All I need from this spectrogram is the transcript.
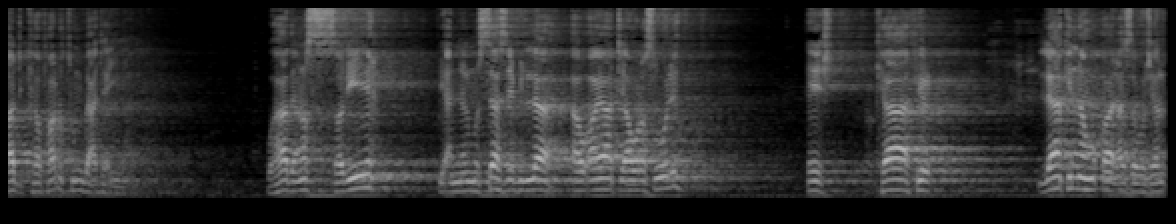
قد كفرتم بعد إيمان وهذا نص صريح بأن المستهزئ بالله أو آياته أو رسوله إيش؟ كافر. لكنه قال عز وجل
